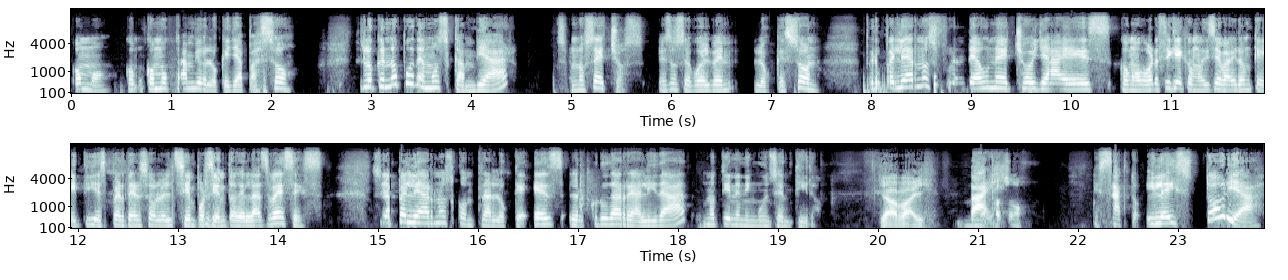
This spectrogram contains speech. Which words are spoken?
¿cómo? ¿Cómo, cambio lo que ya pasó? Lo que no podemos cambiar son los hechos, esos se vuelven lo que son. Pero pelearnos frente a un hecho ya es, como ahora sí que como dice Byron Katie, es perder solo el 100% de las veces. O sea, pelearnos contra lo que es la cruda realidad no tiene ningún sentido. Ya, bye. Bye. Exacto. Y la historia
